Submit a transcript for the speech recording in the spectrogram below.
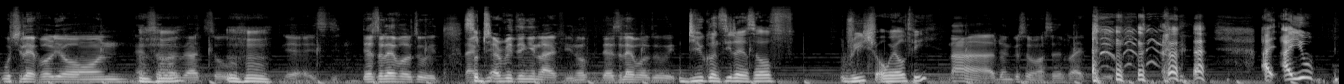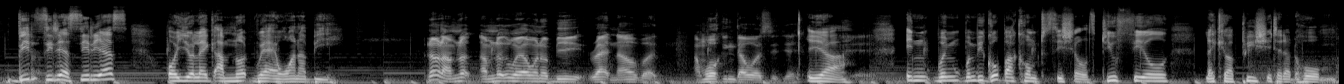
which level you're on and stuff like that. So yeah, it's there's a level to it. Like Mm-hmm. So do- everything in life, you know, there's a level to it. do you consider yourself rich or wealthy? Nah, I don't consider myself like are, are you being serious serious? Or you're like I'm not where I want to be No, no, I'm not I'm not where I wanna be right now, but I'm working towards it, yeah. yeah Yeah. in when when we go back home to Seychelles, do you feel like you're appreciated at home?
